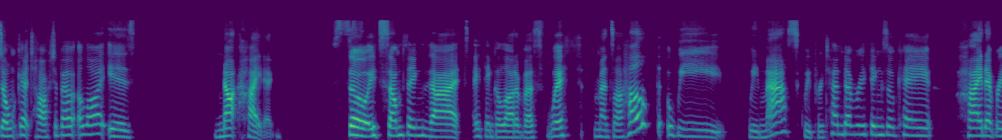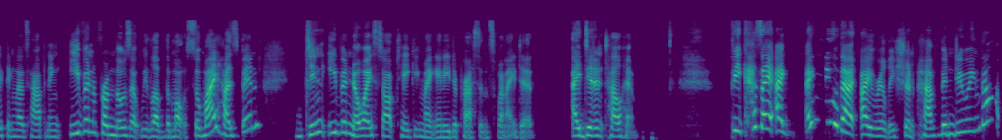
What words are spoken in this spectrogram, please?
don't get talked about a lot is not hiding. So it's something that I think a lot of us with mental health, we we mask, we pretend everything's okay, hide everything that's happening, even from those that we love the most. So my husband didn't even know I stopped taking my antidepressants when I did. I didn't tell him because I, I I knew that I really shouldn't have been doing that,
